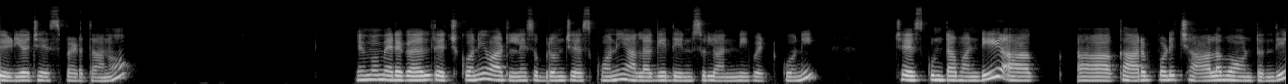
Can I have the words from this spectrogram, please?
వీడియో చేసి పెడతాను. మేము మిరగాయలు తెచ్చుకొని వాటిని శుభ్రం చేసుకొని అలాగే దినుసులు అన్నీ పెట్టుకొని చేసుకుంటామండి. ఆ కారపొడి చాలా బాగుంటుంది.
